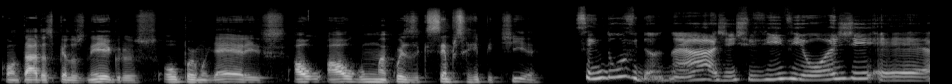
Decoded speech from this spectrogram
contadas pelos negros ou por mulheres? Alguma coisa que sempre se repetia? Sem dúvida, né? A gente vive hoje. É...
